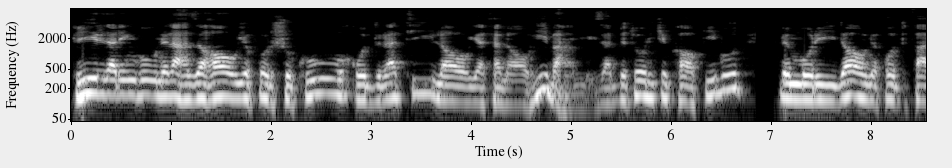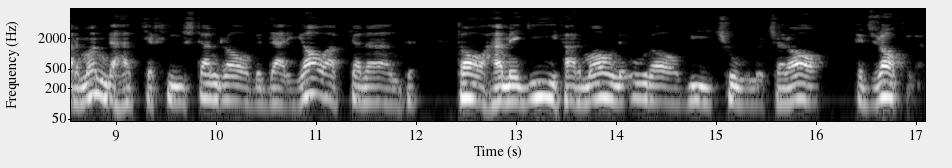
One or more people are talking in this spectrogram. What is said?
پیر در این گونه لحظه های پرشکوه قدرتی لایتناهی به هم می‌زد به طوری که کافی بود به مریدان خود فرمان دهد که خیشتن را به دریا افکنند تا همگی فرمان او را بیچون و چرا اجرا کنند.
